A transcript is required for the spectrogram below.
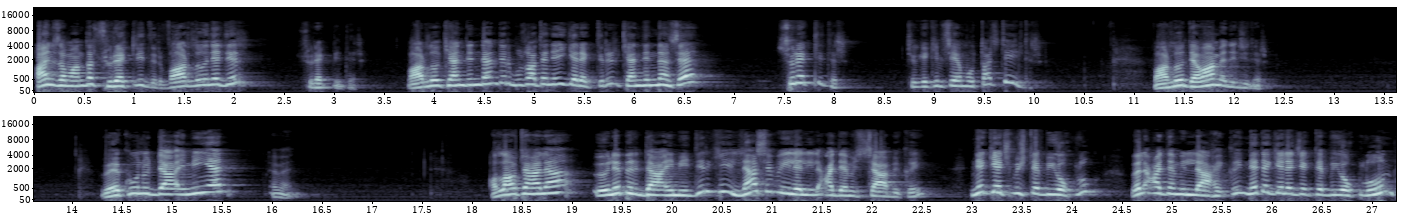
aynı zamanda süreklidir. Varlığı nedir? Süreklidir. Varlığı kendindendir. Bu zaten neyi gerektirir? Kendindense süreklidir. Çünkü kimseye muhtaç değildir. Varlığı devam edicidir. Ve kunu daimiyen evet. Allah Teala öyle bir daimidir ki la sebile lil ademis sabiki ne geçmişte bir yokluk ve ademil lahiki ne de gelecekte bir yokluğun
